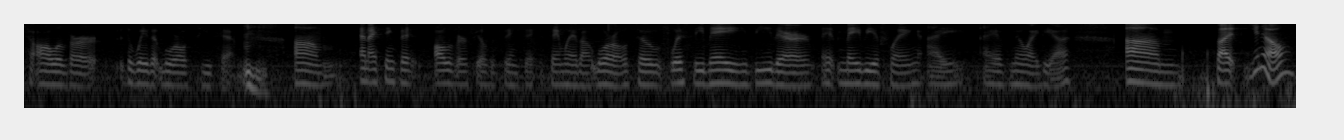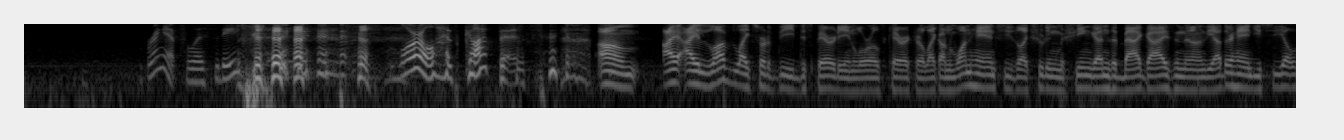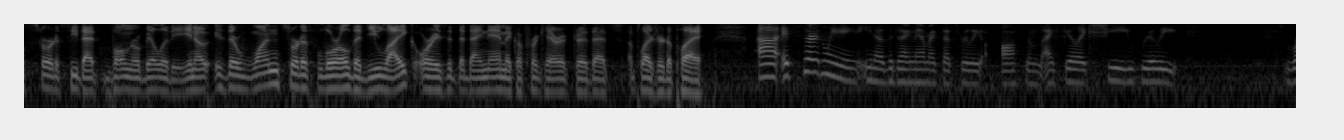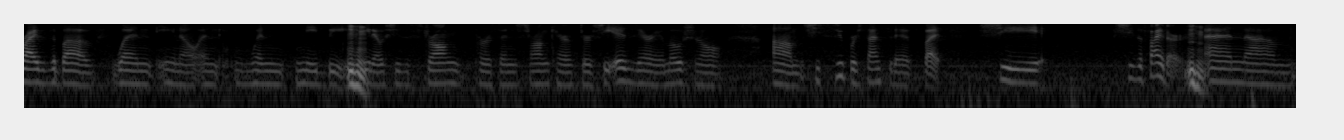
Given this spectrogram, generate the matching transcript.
to oliver the way that laurel sees him Mhm. um, and I think that Oliver feels the same thing, same way about Laurel. So Felicity may be there. It may be a fling. I I have no idea. Um, but you know, bring it, Felicity. Laurel has got this. Um, I, I loved like sort of the disparity in Laurel's character. Like on one hand, she's like shooting machine guns at bad guys, and then on the other hand, you see sort of see that vulnerability. You know, is there one sort of Laurel that you like, or is it the dynamic of her character that's a pleasure to play? Uh, it's certainly you know the dynamic that's really awesome. I feel like she really s- rises above when you know and when need be. Mhm. You know, she's a strong person, strong character. She is very emotional. Um, she's super sensitive, but she she's a fighter, Mhm. and um,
